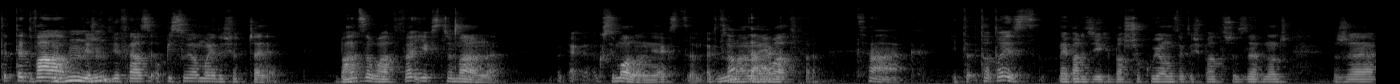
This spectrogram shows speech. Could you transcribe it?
Te, te dwa, Mhm. wiesz, te dwie frazy opisują moje doświadczenie. Bardzo łatwe i ekstremalne. Oksymoron, nie? Ekstrem, ekstremalne tak. i łatwe. Tak. I to, to, to jest najbardziej chyba szokujące, jak ktoś patrzy z zewnątrz, że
